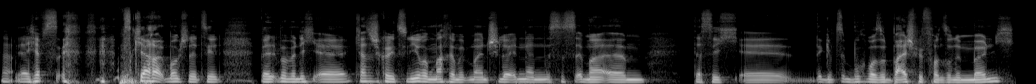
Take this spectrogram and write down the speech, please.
Ja, ich hab's, hab's Chiara heute Morgen schon erzählt. Wenn, immer wenn ich äh, klassische Konditionierung mache mit meinen SchülerInnen, dann ist es immer, ähm, dass ich, äh, da gibt's im Buch mal so ein Beispiel von so einem Mönch,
